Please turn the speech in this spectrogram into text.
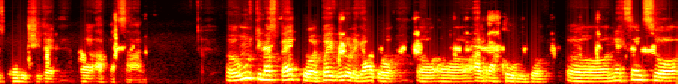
sono riuscite uh, a passare. Uh, un ultimo aspetto è poi quello legato uh, al racconto, uh, nel senso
